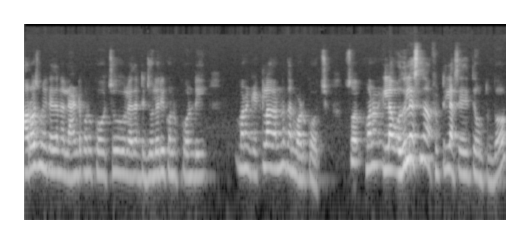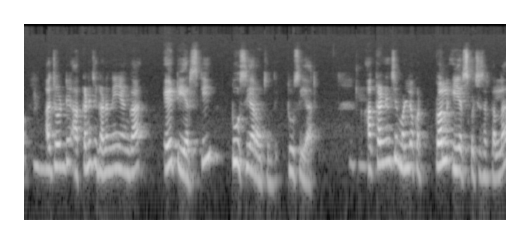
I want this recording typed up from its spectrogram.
ఆ రోజు మీకు ఏదైనా ల్యాండ్ కొనుక్కోవచ్చు లేదంటే జ్యువెలరీ కొనుక్కోండి. మనకి ఎట్లాగన్నా దాన్ని వాడుకోవచ్చు. సో మనం ఇలా వదిలేసిన ఫిఫ్టీ ల్యాక్స్ ఏదైతే ఉంటుందో అది చూడండి అక్కడి నుంచి గణనీయంగా ఎయిట్ ఇయర్స్కి టూ సిఆర్ అవుతుంది. టూ సిఆర్ అక్కడి నుంచి మళ్ళీ ఒక ట్వెల్వ్ ఇయర్స్కి వచ్చేసరికల్లా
